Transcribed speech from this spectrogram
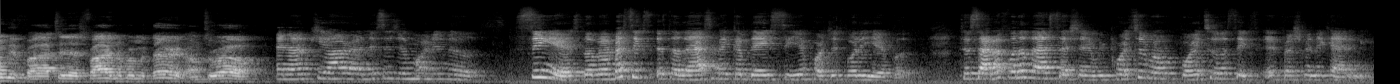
morning, Five. Today is Friday, November 3rd. I'm Terrell. And I'm Kiara, and this is your morning news. Seniors, November 6th is the last makeup day senior portrait for the yearbook. To sign up for the last session, report to room 4206 in Freshman Academy.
